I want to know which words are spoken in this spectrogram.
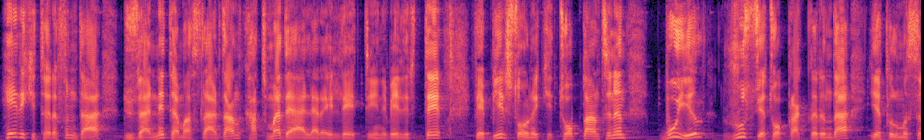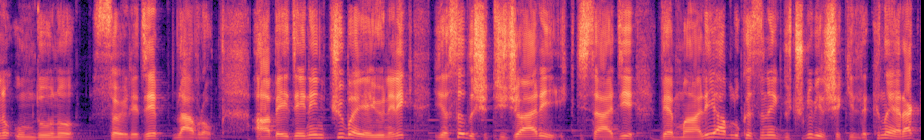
her iki tarafın da düzenli temaslardan katma değerler elde ettiğini belirtti ve bir sonraki toplantının bu yıl Rusya topraklarında yapılmasını umduğunu söyledi Lavrov. ABD'nin Küba'ya yönelik yasa dışı ticari, iktisadi ve mali ablukasını güçlü bir şekilde kınayarak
